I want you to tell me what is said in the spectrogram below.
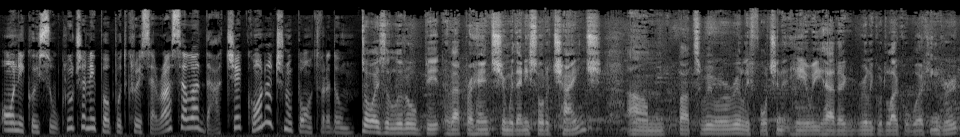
Oni koji su uključeni poput Chrisa Russella daće konačnu potvrdu. Sort of change, um, but we were really fortunate here. We had a really good local working group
